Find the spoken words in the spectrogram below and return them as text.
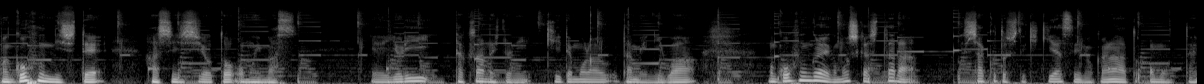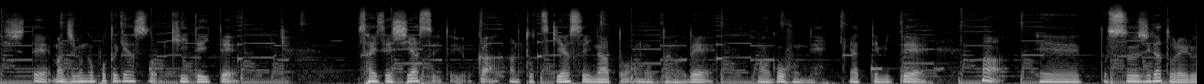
まあ、5分にして発信しようと思います。えーよりたくさんの人に聞いてもらうためには、ま5分ぐらいがもしかしたら尺として聞きやすいのかなと思ったりして、まあ、自分がポッドキャストを聞いていて再生しやすいというかあのとっつきやすいなと思ったので、まあ、5分でやってみてまあえーっと数字が取れる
